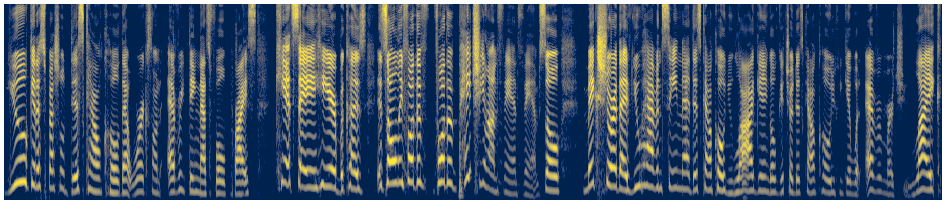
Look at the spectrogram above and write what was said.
You get a special discount code that works on everything that's full price. Can't say it here because it's only for the for the patreon fan fam. So make sure that if you haven't seen that discount code you log in go get your discount code. You can get whatever merch you like.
